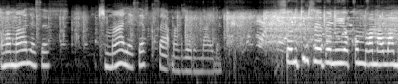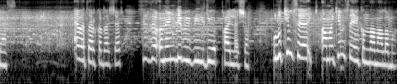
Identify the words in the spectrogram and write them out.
Ama maalesef ki maalesef kısa yapmak zorundaydım. Şöyle kimse beni yakından alamaz. Evet arkadaşlar size önemli bir bilgi paylaşacağım. Bunu kimse ama kimse yakından alamaz.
